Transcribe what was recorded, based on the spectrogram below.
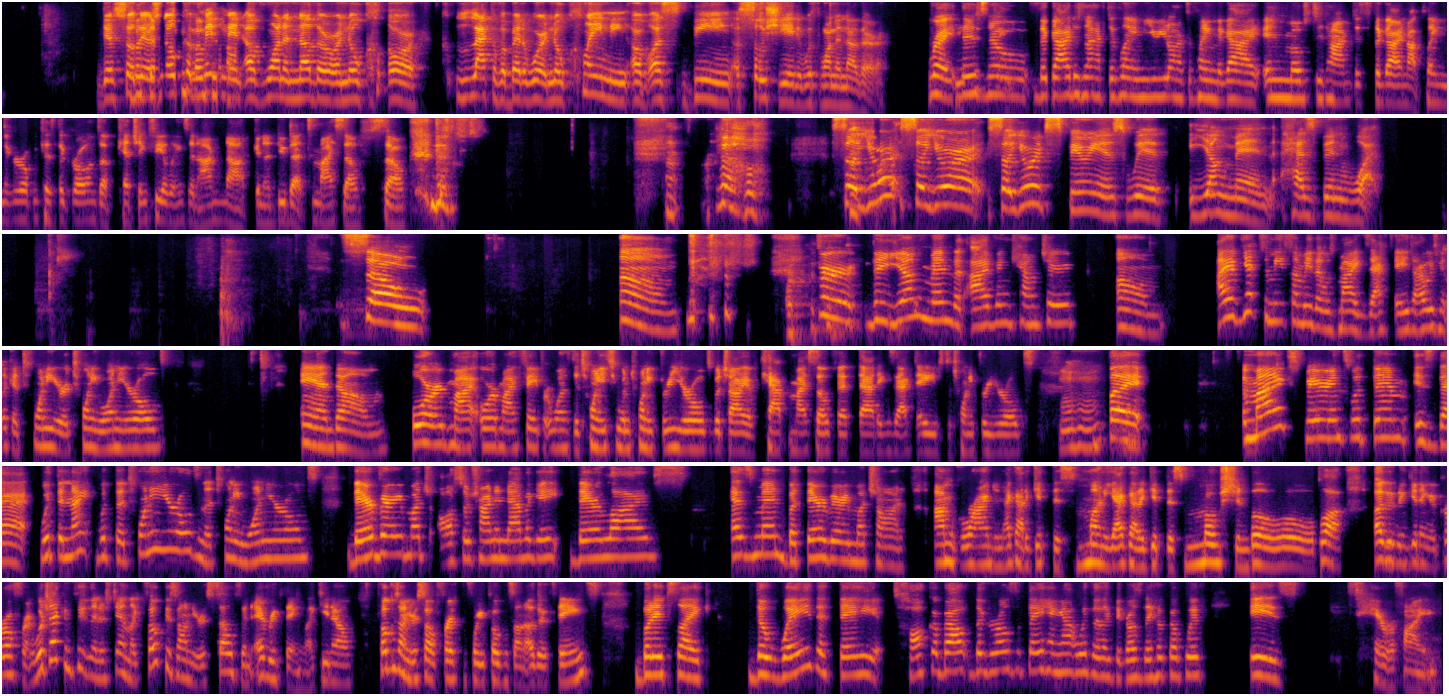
There's so but there's no commitment of one another, or no or lack of a better word, no claiming of us being associated with one another. Right. There's no the guy does not have to claim you. You don't have to claim the guy. And most of the times it's the guy not claiming the girl because the girl ends up catching feelings, and I'm not gonna do that to myself. So no. So your so your so your experience with young men has been what? So um for the young men that I've encountered, um, I have yet to meet somebody that was my exact age. I always meet like a 20 or a 21 year old. And um, or my or my favorite ones, the 22 and 23 year olds, which I have capped myself at that exact age, the 23 year olds. Mm-hmm. But my experience with them is that with the night with the 20 year olds and the 21 year olds, they're very much also trying to navigate their lives as men, but they're very much on I'm grinding, I gotta get this money, I gotta get this motion, blah, blah, blah, other than getting a girlfriend, which I completely understand. Like, focus on yourself and everything. Like, you know, focus on yourself first before you focus on other things. But it's like the way that they talk about the girls that they hang out with, or like the girls they hook up with, is terrifying.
